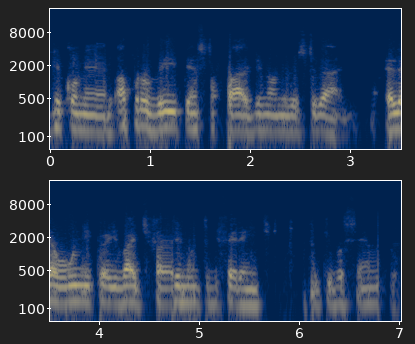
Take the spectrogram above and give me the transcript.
recomendo, aproveitem essa fase na universidade. Ela é única e vai te fazer muito diferente do que você entrou.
